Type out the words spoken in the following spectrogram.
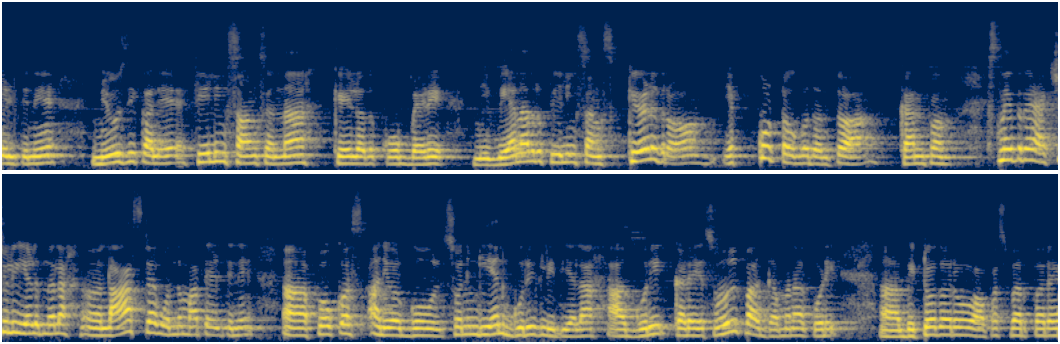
ಹೇಳ್ತೀನಿ ಮ್ಯೂಸಿಕಲ್ಲಿ ಫೀಲಿಂಗ್ ಸಾಂಗ್ಸನ್ನು ಕೇಳೋದಕ್ಕೆ ಹೋಗಬೇಡಿ. ನೀವೇನಾದರೂ ಫೀಲಿಂಗ್ ಸಾಂಗ್ಸ್ ಕೇಳಿದ್ರೋ ಎಕ್ಕೊಟ್ಟು ಹೋಗೋದಂತೂ ಕನ್ಫರ್ಮ್ ಸ್ನೇಹಿತರೆ ಆ್ಯಕ್ಚುಲಿ ಹೇಳಿದ್ನಲ್ಲ ಲಾಸ್ಟಾಗಿ ಒಂದು ಮಾತು ಹೇಳ್ತೀನಿ. Focus on your goal so ನಿಮ್ಗೆ ಏನು ಗುರಿಗಳಿದೆಯಲ್ಲ, ಆ ಗುರಿ ಕಡೆ ಸ್ವಲ್ಪ ಗಮನ ಕೊಡಿ. ಬಿಟ್ಟೋದವರು ವಾಪಸ್ ಬರ್ತಾರೆ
